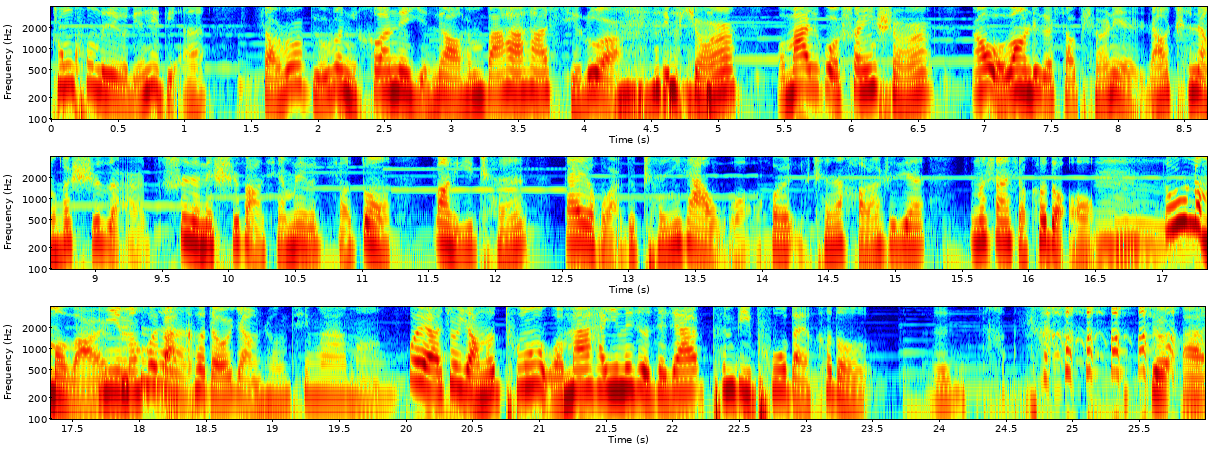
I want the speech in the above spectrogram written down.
中空的这个联系点。小时候，比如说你喝完那饮料，什么娃哈哈、喜乐 那瓶儿，我妈就给我拴一绳儿，然后我往这个小瓶儿里，然后沉两颗石子儿，顺着那石坊前面那个小洞往里一沉，待一会儿就沉一下午，或者沉好长时间，就能上一小蝌蚪。嗯。都是那么玩儿。你们会把蝌蚪养成青蛙吗？会啊，就养的途中，我妈还因为就在家喷壁扑，把蝌蚪，呃，就啊，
